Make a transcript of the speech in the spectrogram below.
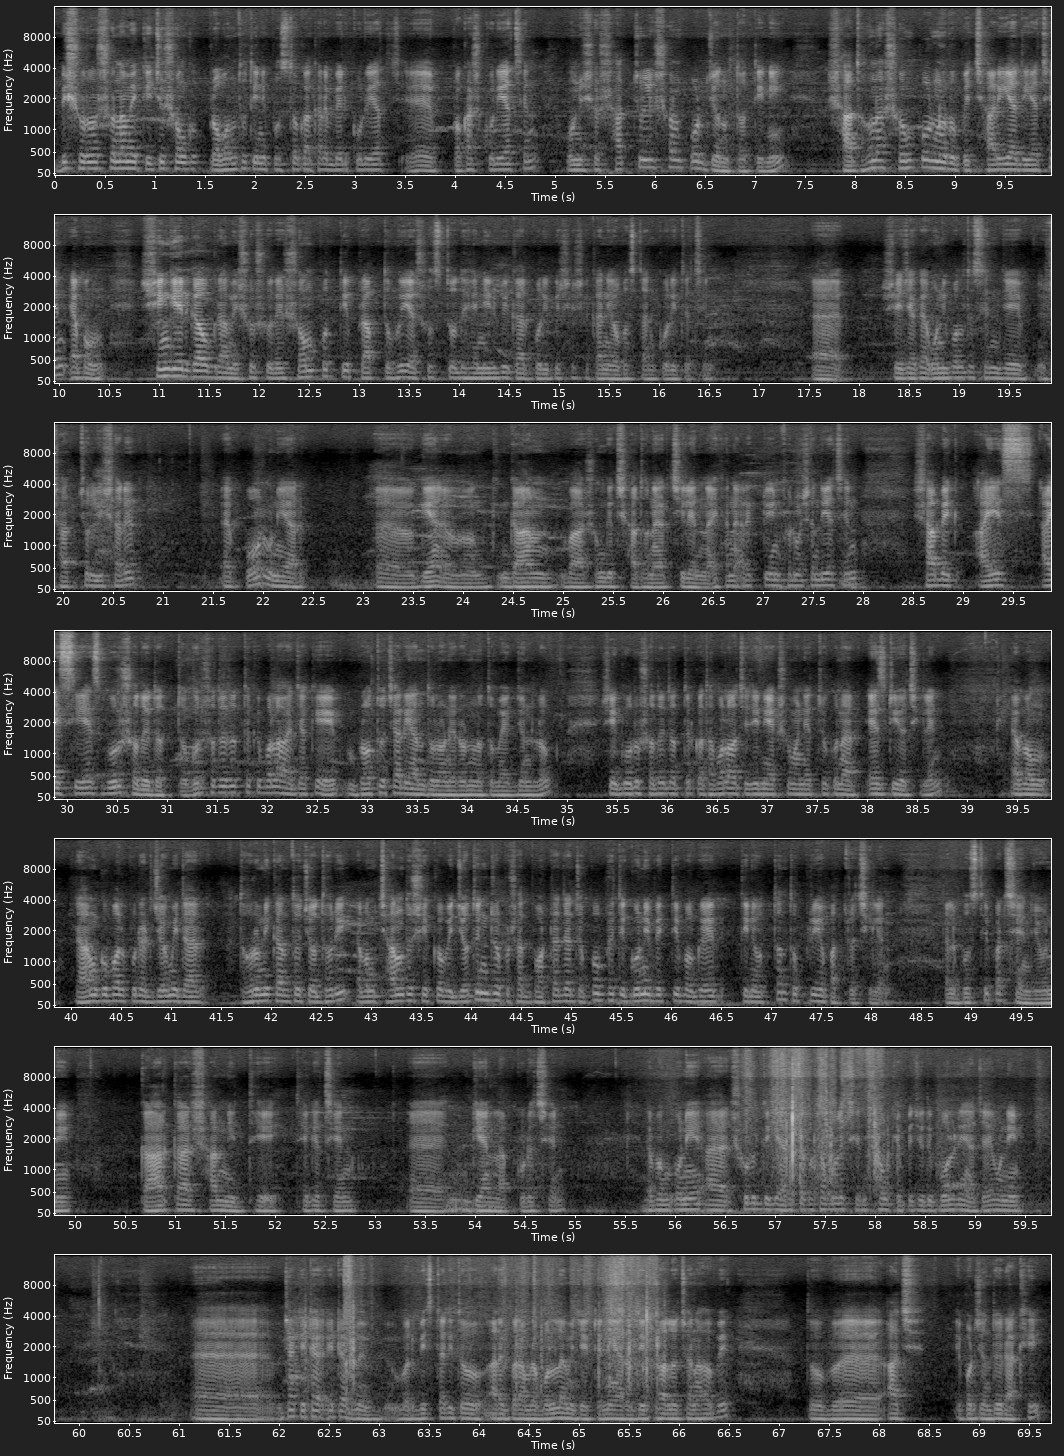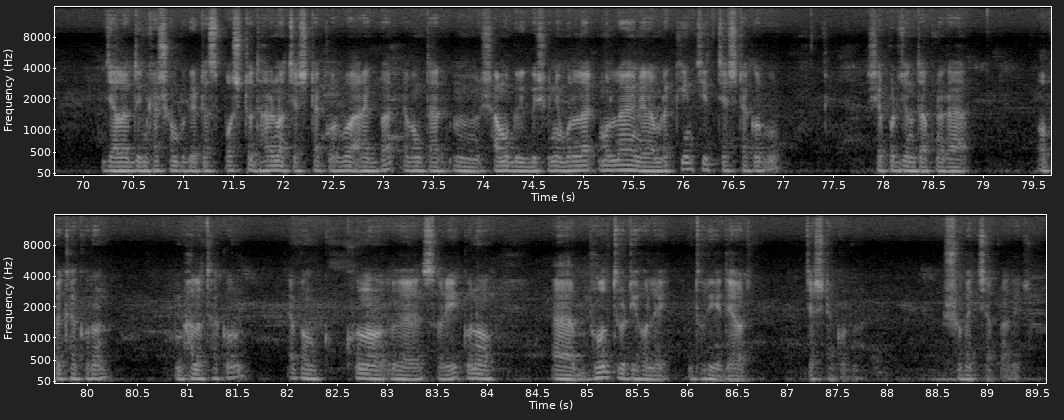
বিশ্ব রহস্য নামে কিছু সংখ্যক প্রবন্ধ তিনি পুস্তক আকারে বের করিয়া প্রকাশ করিয়াছেন। উনিশশো সাতচল্লিশ সন পর্যন্ত তিনি সাধনা সম্পূর্ণরূপে ছাড়িয়া দিয়াছেন এবং সিঙ্গেরগাঁও গ্রামে শ্বশুরের সম্পত্তি প্রাপ্ত হইয়া সুস্থ দেহে নির্বিকার পরিবেশে সেখানে অবস্থান করিতেছেন। সেই জায়গায় উনি বলতেছেন যে, সাতচল্লিশ সালের পর উনি আর গান বা সংগীত সাধনায় ছিলেন না। এখানে আরেকটু ইনফরমেশন দিয়েছেন। সাবেক আইএস, আইসিএস গুরু সদয় দত্ত। গুরু সদয় দত্তকে বলা হয় যাকে ব্রতচারী আন্দোলনের অন্যতম একজন লোক। সেই গুরু সদয় দত্তের কথা বলা হচ্ছে যিনি একসময় নেত্রকোনার এসডিও ছিলেন এবং রামগোপালপুরের জমিদার ধরণীকান্ত চৌধুরী এবং ছান্দসী কবি যতীন্দ্র প্রসাদ ভট্টাচার্য প্রভৃতি গুণী ব্যক্তিবর্গের তিনি অত্যন্ত প্রিয় পাত্র ছিলেন। তাহলে বুঝতে পারছেন যে উনি কার কার সান্নিধ্যে থেকেছেন জ্ঞান লাভ করেছেন। এবং উনি শুরুর দিকে আরেকটা কথা বলেছেন, সংক্ষেপে যদি বলে নেওয়া যায়, উনি যাক, এটা এটা বিস্তারিত আরেকবার আমরা বললামই যে এটা নিয়ে আরও দীর্ঘ আলোচনা হবে। তো আজ এ পর্যন্তই রাখি। জালাউদ্দিন খাঁ সম্পর্কে একটা স্পষ্ট ধারণার চেষ্টা করব আরেকবার এবং তার সামগ্রিক বিষয় নিয়ে মূল্যা- মূল্যায়নের আমরা কিঞ্চিত চেষ্টা করব। সে পর্যন্ত আপনারা অপেক্ষা করুন, ভালো থাকুন এবং কোনো সরি কোনো ভুল ত্রুটি হলে ধরিয়ে দেওয়ার চেষ্টা করুন। শুভেচ্ছা আপনাদের।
